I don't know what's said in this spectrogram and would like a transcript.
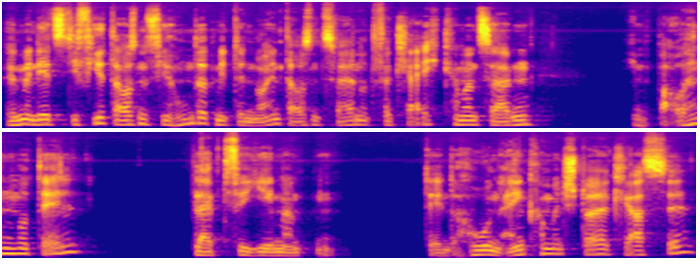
Wenn man jetzt die 4.400 mit den 9.200 vergleicht, kann man sagen, im Bauherrenmodell bleibt für jemanden, der in der hohen Einkommensteuerklasse,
